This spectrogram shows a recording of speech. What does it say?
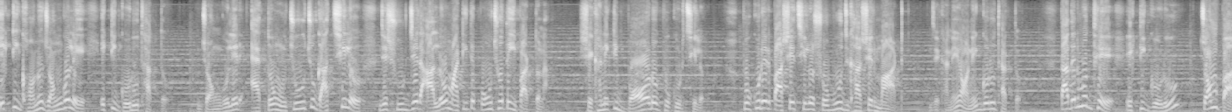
একটি ঘন জঙ্গলে একটি গরু থাকত। জঙ্গলের এত উঁচু উঁচু গাছ ছিল যে সূর্যের আলো মাটিতে পৌঁছতেই পারত না। সেখানে একটি বড় পুকুর ছিল। পুকুরের পাশে ছিল সবুজ ঘাসের মাঠ, যেখানে অনেক গরু থাকত। তাদের মধ্যে একটি গরু, চম্পা,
